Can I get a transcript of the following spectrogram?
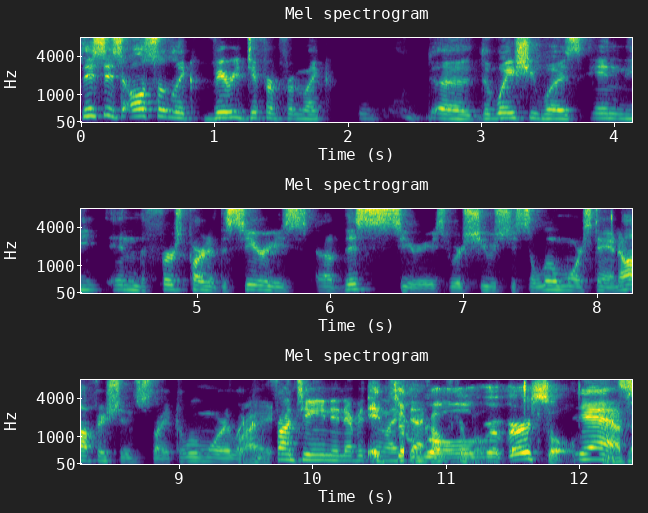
this is also like very different from like uh, the way she was in the in the first part of the series of this series where she was just a little more standoffish and just like a little more like Right. confronting and everything It's like a that role reversal. Yeah, Because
